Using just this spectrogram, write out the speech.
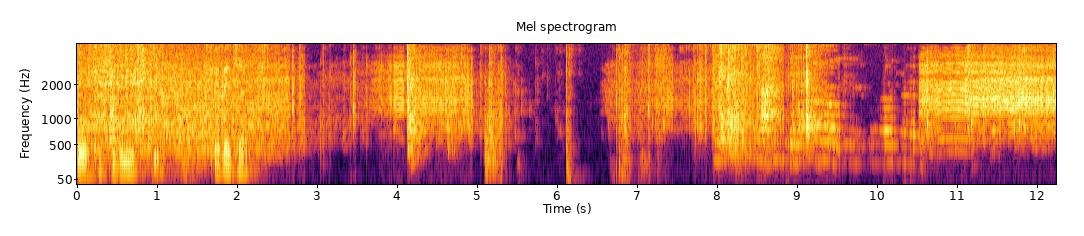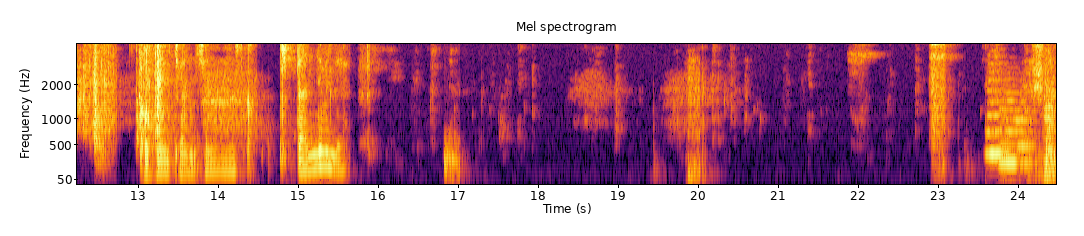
Korku filmi gibi. Bebek her yer. Kapının kendi kendine nasıl Kilitlendi bile. Şu an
